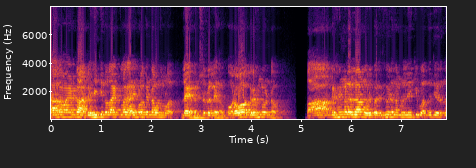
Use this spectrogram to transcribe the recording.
കാലമായിട്ട് ആഗ്രഹിക്കുന്നതായിട്ടുള്ള കാര്യങ്ങളൊക്കെ ഉണ്ടാവും നമ്മൾ അല്ലെ? മനുഷ്യരല്ലേ? നമുക്ക് ഓരോ ആഗ്രഹങ്ങളുണ്ടാവും അപ്പൊ ആ ആഗ്രഹങ്ങളെല്ലാം ഒരു പരിധിവരെ നമ്മളിലേക്ക് വന്നു ചേരുന്ന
